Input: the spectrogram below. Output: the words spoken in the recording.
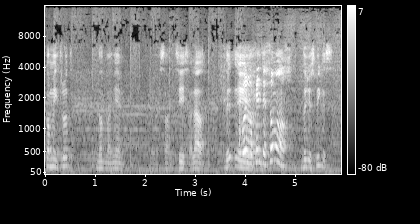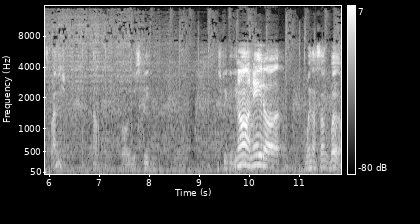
Comic Truth, Not My Name. Eh, son- sí, salado. De- eh, Bueno, gente, somos. ¿Do you speak Spanish? No. O you speak. Speak No, negro. Buenas son. Bueno,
